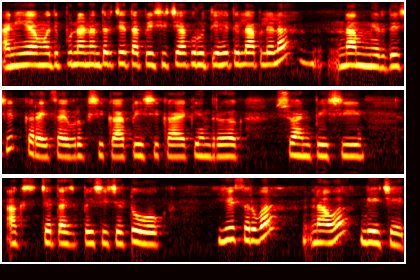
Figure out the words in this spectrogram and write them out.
आणि यामध्ये पुन्हा नंतर चेतापेशीची आकृती आहे त्याला आपल्याला नामनिर्देशित करायचं आहे. वृक्षिका पेशिका केंद्रक श्वानपेशी अक्ष चेतापेशीचे टोक हे सर्व नावं द्यायची आहेत.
